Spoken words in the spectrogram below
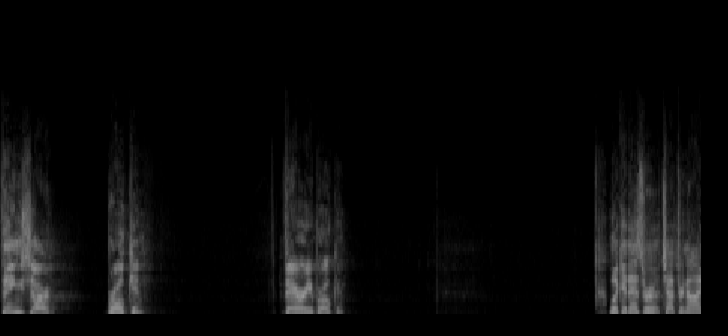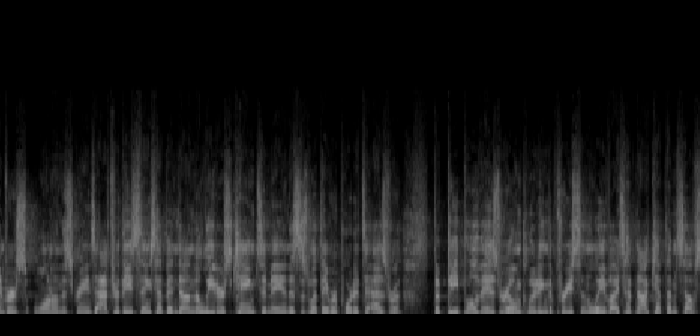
Things are broken, very broken. Look at Ezra chapter 9, verse 1 on the screens. After these things had been done, the leaders came to me, and this is what they reported to Ezra. The people of Israel, including the priests and the Levites, have not kept themselves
